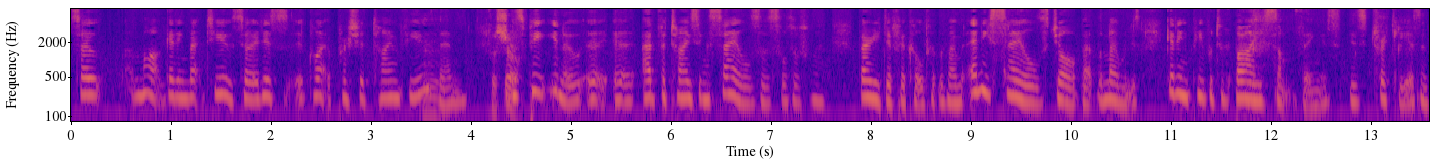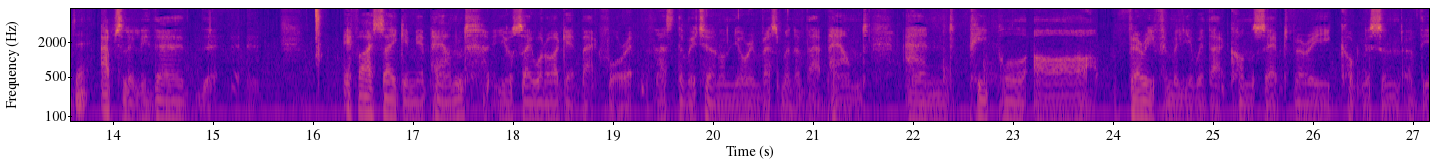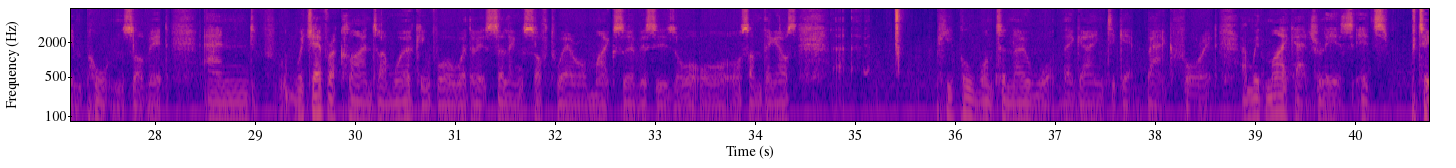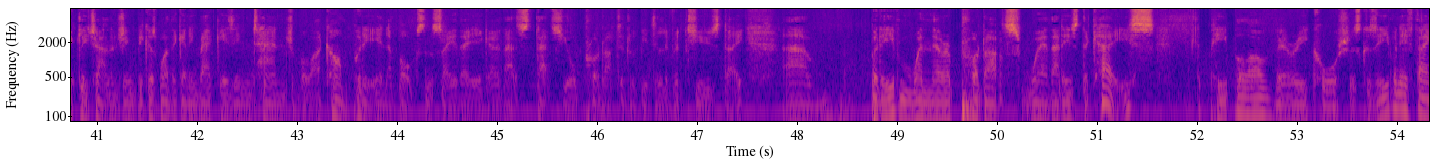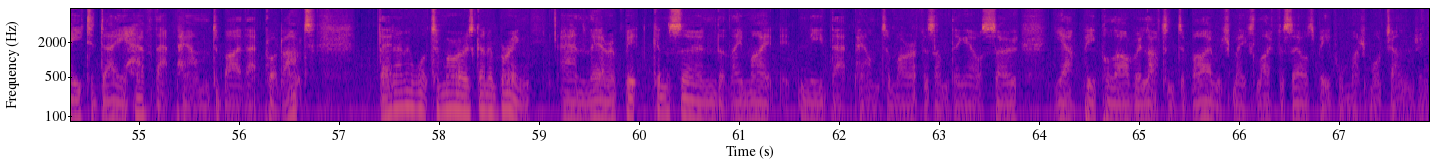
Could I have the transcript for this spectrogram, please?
So, Mark, getting back to you, so it is uh, quite a pressured time for you Mm, then. for sure. Because, you know, uh, uh, advertising sales are sort of uh, very difficult at the moment. Any sales job at the moment is getting people to buy something is, is tricky, isn't it? Absolutely. The, the- if I say give me a pound, you'll say what do I get back for it? That's the return on your investment of that pound. And people are very familiar with that concept, very cognizant of the importance of it. And whichever client I'm working for, whether it's selling software or mic services or, or, or something else, uh, people want to know what they're going to get back for it. And with Mike, actually, it's it's particularly challenging because what they're getting back is intangible. I can't put it in a box and say, "There you go, that's that's your product. It'll be delivered Tuesday." Uh, but even when there are products where that is the case, people are very cautious because even if they today have that pound to buy that product, they don't know what tomorrow is going to bring, and they're a bit concerned that they might need that pound tomorrow for something else. So, yeah, people are reluctant to buy, which makes life for salespeople much more challenging.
